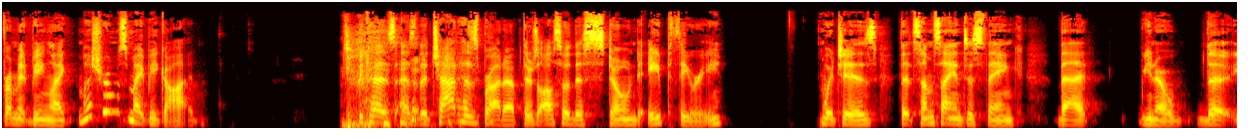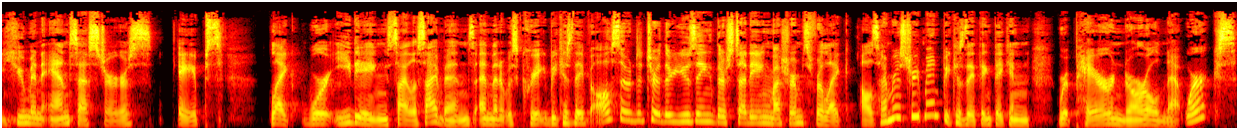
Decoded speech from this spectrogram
from it being like mushrooms might be God. Because as the chat has brought up, there's also this stoned ape theory, which is that some scientists think that, you know, the human ancestors, apes, like were eating psilocybins and that it was created because they've also deterred they're using, they're studying mushrooms for like Alzheimer's treatment because they think they can repair neural networks.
